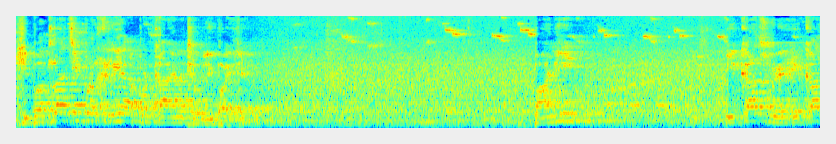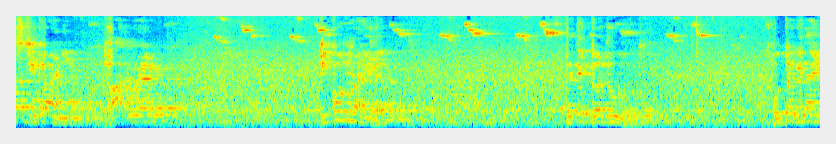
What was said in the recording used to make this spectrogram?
ही बदलाची प्रक्रिया आपण कायम ठेवली पाहिजे. पाणी एकाच वेळ एकाच ठिकाणी फार वेळ टिकून राहिलं तर ते गढूळ. होतं होतं की नाही?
